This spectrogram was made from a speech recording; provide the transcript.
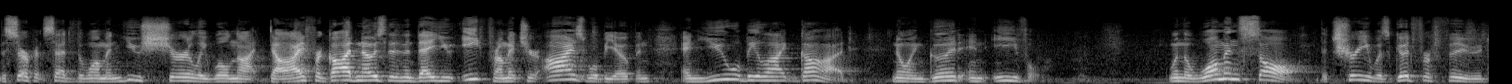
The serpent said to the woman, You surely will not die, for God knows that in the day you eat from it, your eyes will be opened, and you will be like God, knowing good and evil. When the woman saw the tree was good for food,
